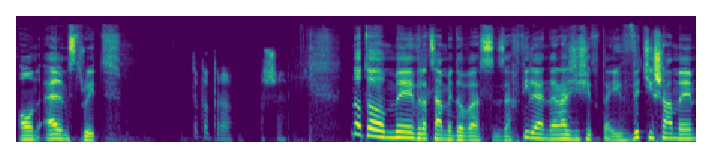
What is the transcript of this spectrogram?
on Elm Street. To poproszę. No to my wracamy do Was za chwilę. Na razie się tutaj wyciszamy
